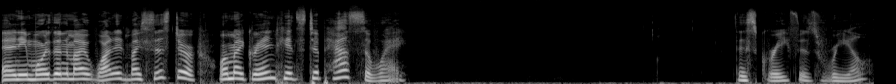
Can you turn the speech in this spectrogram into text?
any more than I wanted my sister or my grandkids to pass away. This grief is real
